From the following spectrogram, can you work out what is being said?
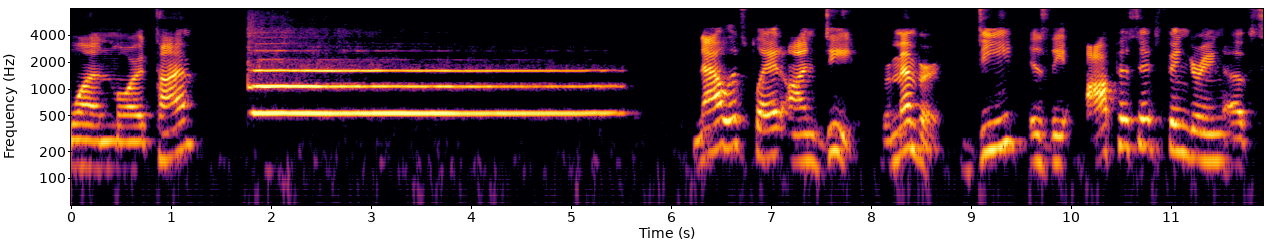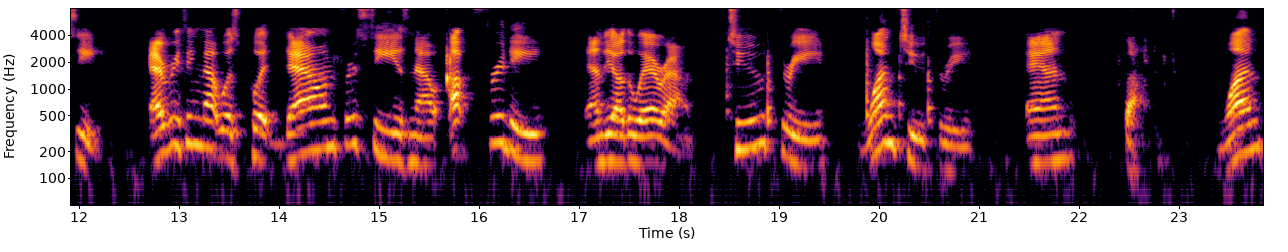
One more time. Now let's play it on D. Remember, D is the opposite fingering of C. Everything that was put down for C is now up for D and the other way around. Two, three, one, two, three, and thumb. One,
